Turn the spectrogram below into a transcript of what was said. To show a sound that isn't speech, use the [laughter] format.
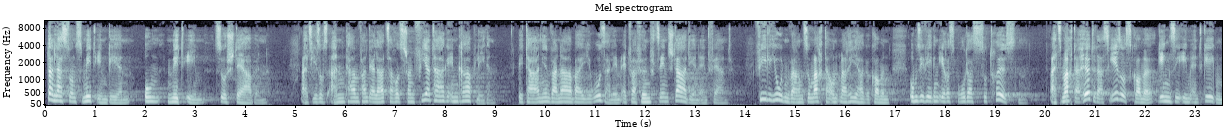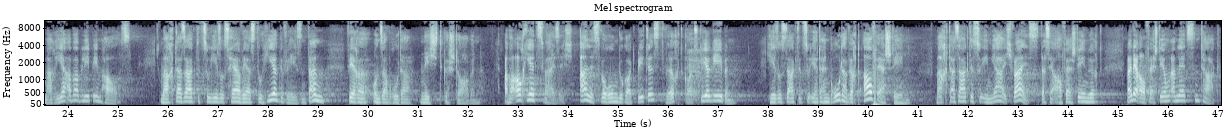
dann lasst uns mit ihm gehen, um mit ihm zu sterben. Als Jesus ankam, fand er Lazarus schon vier Tage im Grab liegen. Bethanien war nahe bei Jerusalem, etwa 15 Stadien entfernt. Viele Juden waren zu Martha und Maria gekommen, um sie wegen ihres Bruders zu trösten. Als Martha hörte, dass Jesus komme, ging sie ihm entgegen, Maria aber blieb im Haus. Martha sagte zu Jesus, Herr, wärst du hier gewesen, dann wäre unser Bruder nicht gestorben. Aber auch jetzt weiß ich, alles, worum du Gott bittest, wird Gott dir geben. Jesus sagte zu ihr, dein Bruder wird auferstehen. Martha sagte zu ihm, ja, ich weiß, dass er auferstehen wird bei der Auferstehung am letzten Tag.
